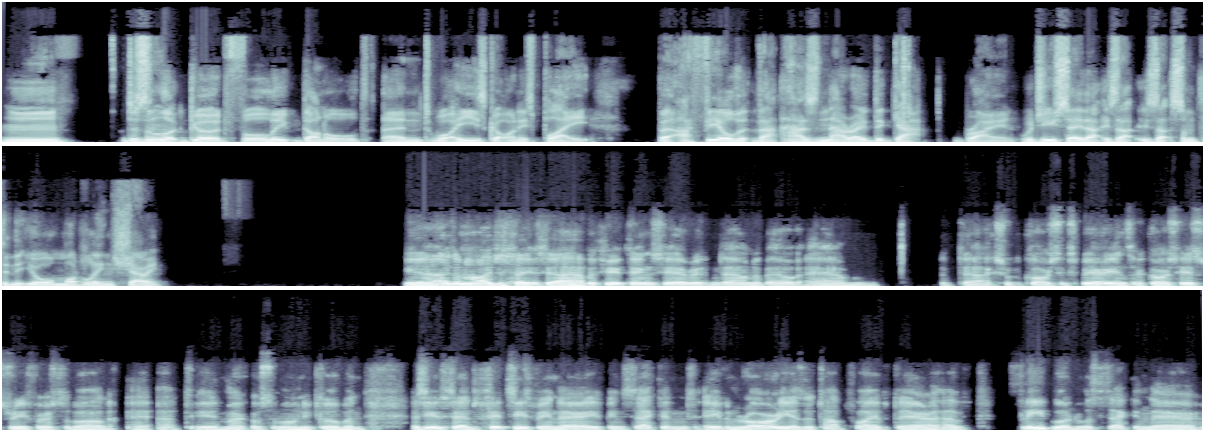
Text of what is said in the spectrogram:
"Hmm, doesn't look good for Luke Donald and what he's got on his plate." But I feel that that has narrowed the gap. Bryan, would you say that is that is that something that your modelling showing? Yeah, I don't know. I just say, say I have a few things here written down about um, the actual course experience or course history, first of all, uh, at the Marco Simone Club. And as you said, Fitzy's been there, he's been second. Even Rory is a top five there. I have Fleetwood was second there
